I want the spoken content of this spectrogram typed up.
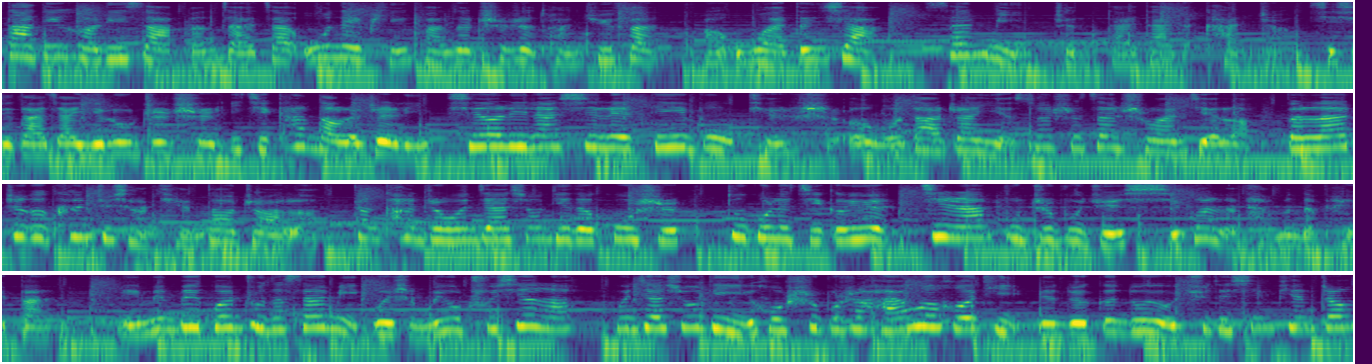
大丁和丽萨本仔在屋内频繁地吃着团聚饭，而屋外灯下，三米正呆呆地看着。谢谢大家一路支持，一起看到了这里。邪恶力量系列第一部《天使恶魔大战》也算是暂时完结了。本来这个坑就想填到这儿了，但看着温家兄弟的故事度过了几个月，竟然不知不觉习惯了他们的陪伴。明明被关注的三米为什么又出现了？温家兄弟以后是不是还会合体，面对更多有趣的新篇章？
